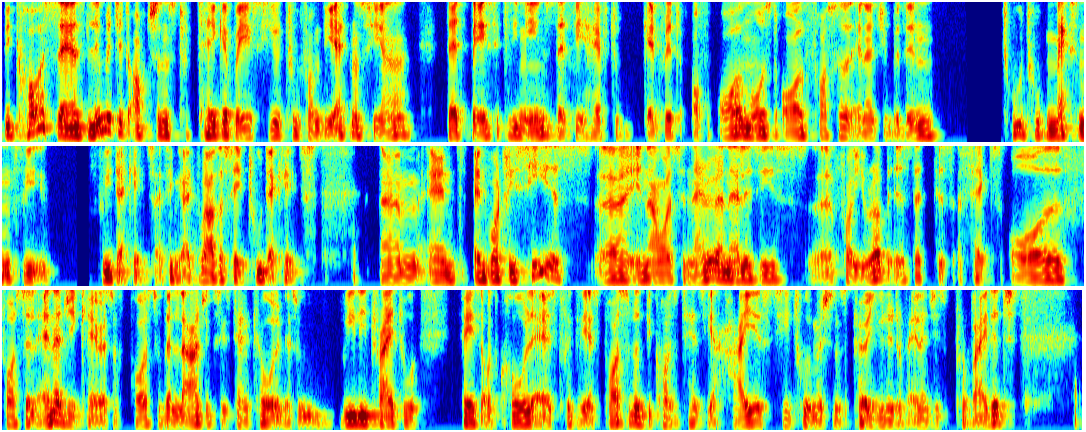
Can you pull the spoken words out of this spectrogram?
because there's limited options to take away CO2 from the atmosphere, that basically means that we have to get rid of almost all fossil energy within two to maximum three three decades. I think I'd rather say two decades. Um, and and what we see is uh, in our scenario analyses uh, for Europe is that this affects all fossil energy carriers, of course, to the largest extent coal. So we really try to phase out coal as quickly as possible because it has the highest CO2 emissions per unit of energy provided.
